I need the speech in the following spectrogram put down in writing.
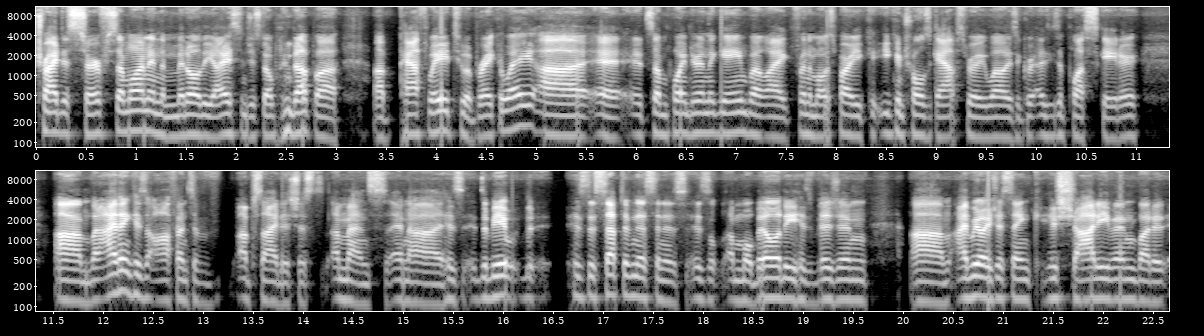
tried to surf someone in the middle of the ice and just opened up a, a pathway to a breakaway uh, at, at, some point during the game. But like for the most part, he, he controls gaps really well. He's a he's a plus skater. Um, but I think his offensive upside is just immense, and uh, his to be able, his deceptiveness and his his uh, mobility, his vision. Um, I really just think his shot, even, but it,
